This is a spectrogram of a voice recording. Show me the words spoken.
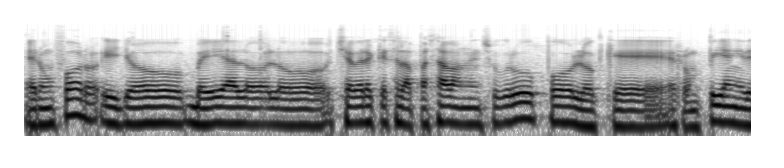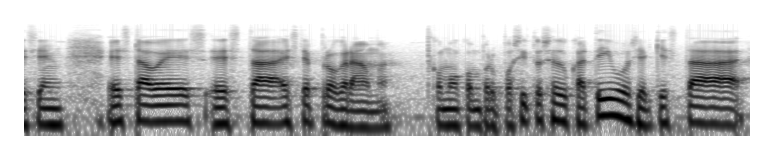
Era un foro y yo veía lo, lo chévere que se la pasaban en su grupo, lo que rompían y decían, esta vez está este programa, como con propósitos educativos y aquí está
